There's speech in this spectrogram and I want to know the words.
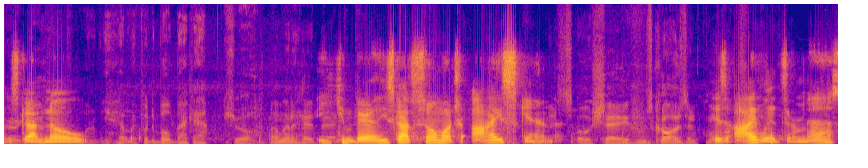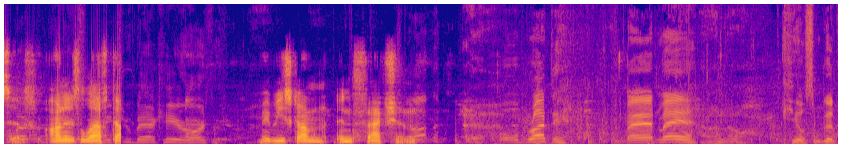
He's got no. One of help me put the boat back out. Sure. I'm gonna head He can barely. He's got so much eye skin. O'Shea, who's causing His eyelids are massive on his left eye. you back here, Arthur. Maybe he's got an infection. Old Bronte, bad man. I know. Killed some good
